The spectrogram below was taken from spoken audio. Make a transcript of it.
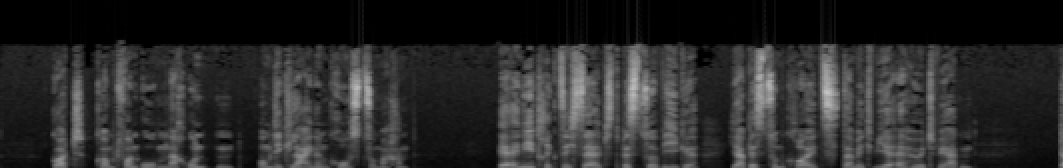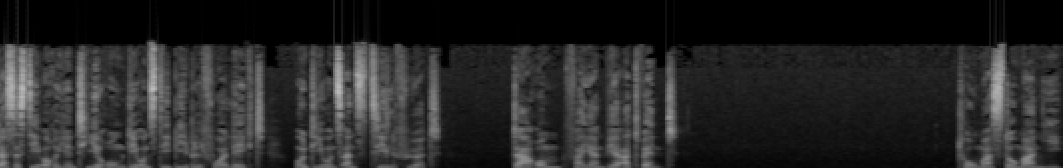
Gott kommt von oben nach unten um die Kleinen groß zu machen. Er erniedrigt sich selbst bis zur Wiege, ja bis zum Kreuz, damit wir erhöht werden. Das ist die Orientierung, die uns die Bibel vorlegt und die uns ans Ziel führt. Darum feiern wir Advent. Thomas Domagni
